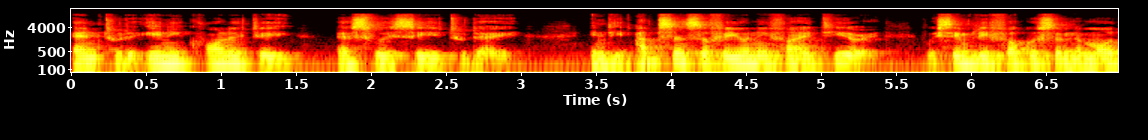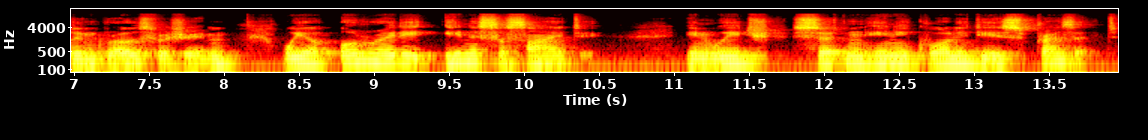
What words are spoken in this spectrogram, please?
and to the inequality as we see today. In the absence of a unified theory, we simply focus on the modern growth regime, we are already in a society in which certain inequality is present.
